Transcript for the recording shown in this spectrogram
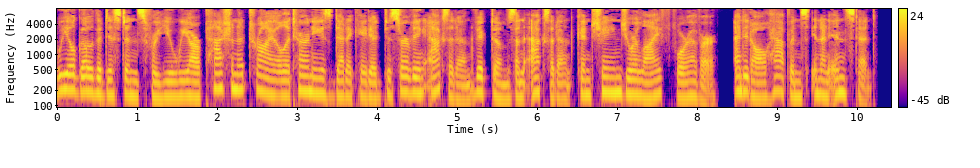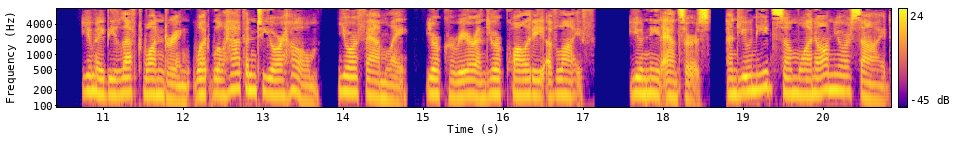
We'll go the distance for you. We are passionate trial attorneys dedicated to serving accident victims. An accident can change your life forever, and it all happens in an instant. You may be left wondering what will happen to your home, your family, your career, and your quality of life. You need answers, and you need someone on your side.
